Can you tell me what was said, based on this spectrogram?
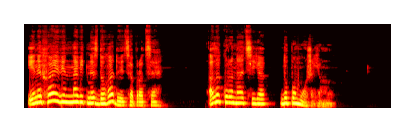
І нехай він навіть не здогадується про це, але коронація допоможе йому.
